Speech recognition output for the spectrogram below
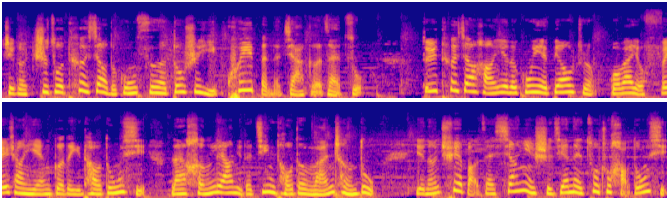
这个制作特效的公司呢，都是以亏本的价格在做。对于特效行业的工业标准，国外有非常严格的一套东西来衡量你的镜头的完成度，也能确保在相应时间内做出好东西。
